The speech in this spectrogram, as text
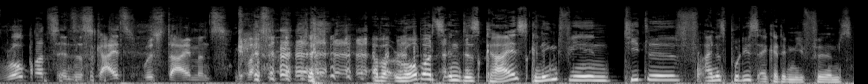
Robots in the Skies with Diamonds. Aber Robots in Disguise klingt wie ein Titel eines Police Academy Films.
